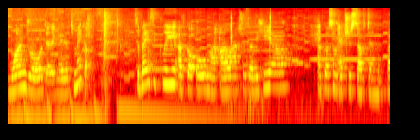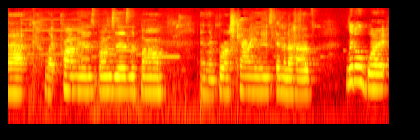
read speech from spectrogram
one drawer dedicated to makeup. So basically I've got all my eyelashes over here. I've got some extra stuff down the back, like primers, bronzers, lip balm, and then brush carriers. And then I have little white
